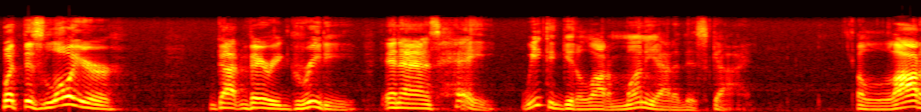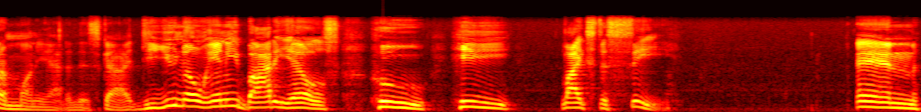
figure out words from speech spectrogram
But this lawyer got very greedy and asked, hey, we could get a lot of money out of this guy. A lot of money out of this guy. Do you know anybody else who he likes to see? And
